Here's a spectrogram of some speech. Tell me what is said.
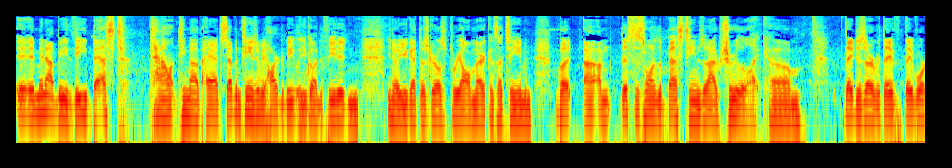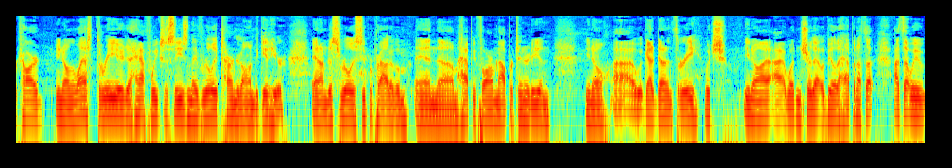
It may not be the best talent team I've had. 17 is gonna be hard to beat when you go undefeated, and you know you got those girls, three All Americans on that team. And but uh, this is one of the best teams that I truly like. Um, they deserve it. They've they've worked hard. You know, in the last three and a half weeks of season, they've really turned it on to get here, and I'm just really super proud of them and um, happy for them the opportunity. And you know, uh, we got it done in three, which you know, I, I, wasn't sure that would be able to happen. I thought, I thought we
